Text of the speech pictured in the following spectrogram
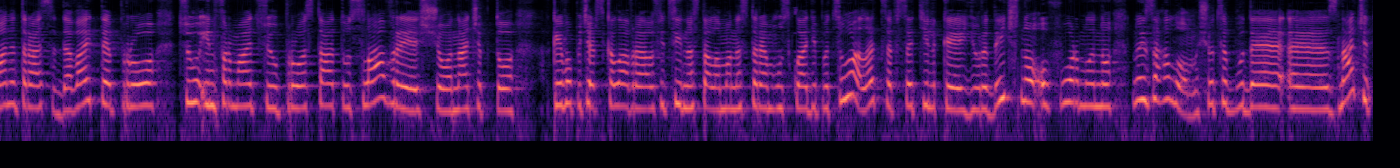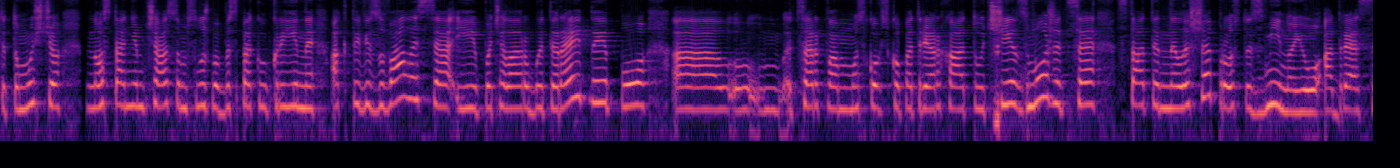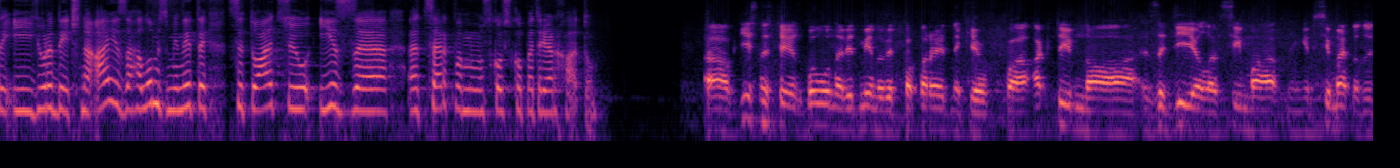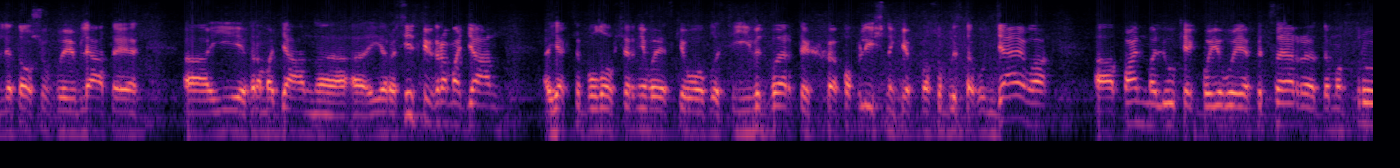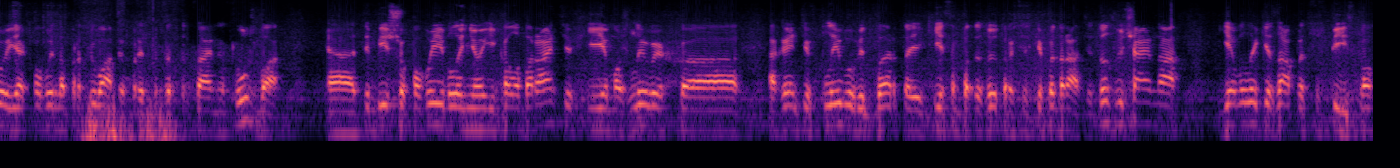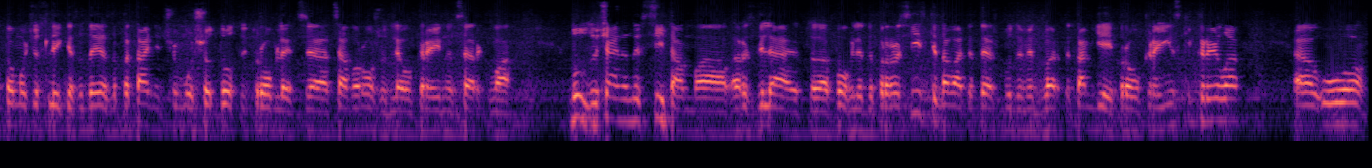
Пане Тарасе, давайте про цю інформацію про статус лаври, що, начебто. Києво-Печерська лавра офіційно стала монастирем у складі ПЦУ, але це все тільки юридично оформлено. Ну і загалом, що це буде е, значити, тому що ну, останнім часом Служба безпеки України активізувалася і почала робити рейди по е, церквам Московського патріархату. Чи зможе це стати не лише просто зміною адреси і юридично, а й загалом змінити ситуацію із е, церквами Московського патріархату? В дійсності СБУ, на відміну від попередників, активно задіяла всі всі методи для того, щоб виявляти і громадян, і російських громадян, як це було в Чернівецькій області, і відвертих поплічників особисто Гундяєва. Пан Малюк, як бойовий офіцер, демонструє, як повинна працювати в принципі спеціальна служба. Е, Тим більше по виявленню і колаборантів, і можливих е, агентів впливу відверто, які симпатизують Російській Федерації. Тут звичайно є великий запит суспільства, в тому числі яке задає запитання, чому що досить роблять ця ворожа для України церква. Ну звичайно, не всі там е, розділяють погляди проросійські. Давайте теж будемо відверти. Там є і проукраїнські крила у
